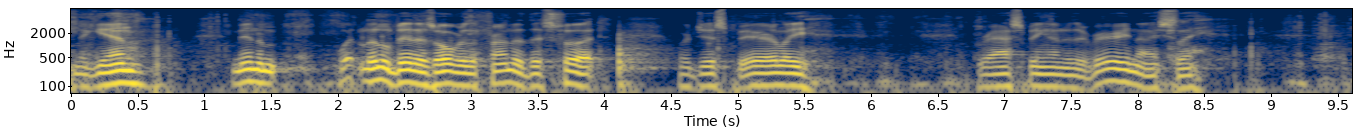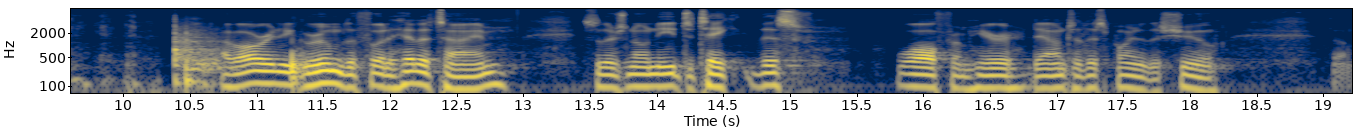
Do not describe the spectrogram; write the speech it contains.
And again, minim, what little bit is over the front of this foot, we're just barely rasping under there very nicely. I've already groomed the foot ahead of time, so there's no need to take this wall from here down to this point of the shoe. So.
